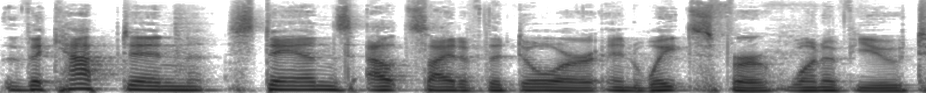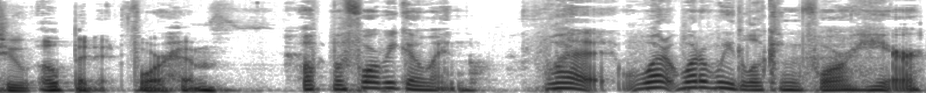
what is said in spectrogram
The captain stands outside of the door and waits for one of you to open it for him. But before we go in, what what what are we looking for here?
